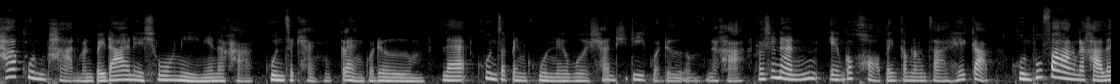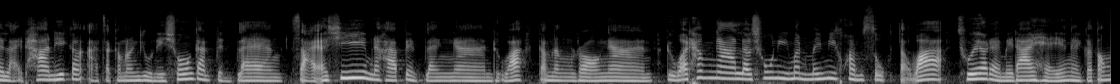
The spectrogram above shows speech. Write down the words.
ถ้าคุณผ่านมันไปได้ในช่วงนี้เนี่ยนะคะ คุณจะแข็งแกร่งกว่าเดิม และคุณจะเป็นคุณในเวอร์ชั่นที่ดีกว่าเดิมนะคะ เพราะฉะนั้นเอ็มก็ขอเป็นกำลังใจให้กับคุณผู้ฟังนะคะ หลาย ๆ ท่านที่อาจจะกำลังอยู่ในช่วงการเปลี่ยนแปลง สายอาชีพนะคะ เปลี่ยนแปลงงานหรือว่ากำลังรองาน หรือว่าทำงานแล้วช่วงนี้มันไม่มีความสุข แต่ว่าช่วยอะไรไม่ได้แฮยังไงก็ต้อง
